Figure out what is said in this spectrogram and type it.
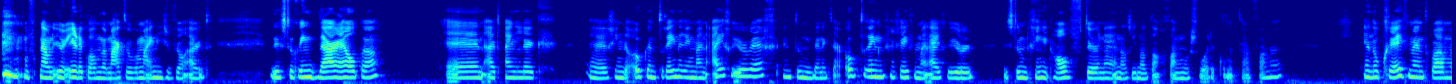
of ik nou een uur eerder kwam, dat maakte voor mij niet zoveel uit. Dus toen ging ik daar helpen. En uiteindelijk eh, ging er ook een trainer in mijn eigen uur weg. En toen ben ik daar ook training gaan geven in mijn eigen uur. Dus toen ging ik half turnen. En als iemand dan gevangen moest worden, kon ik daar vangen. En op een gegeven moment kwam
